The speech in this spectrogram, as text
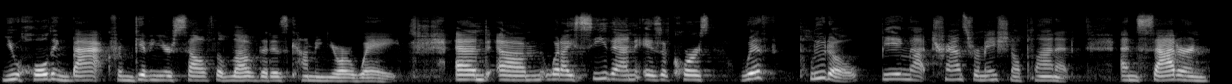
you holding back from giving yourself the love that is coming your way. And um, what I see then is, of course, with Pluto being that transformational planet and Saturn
